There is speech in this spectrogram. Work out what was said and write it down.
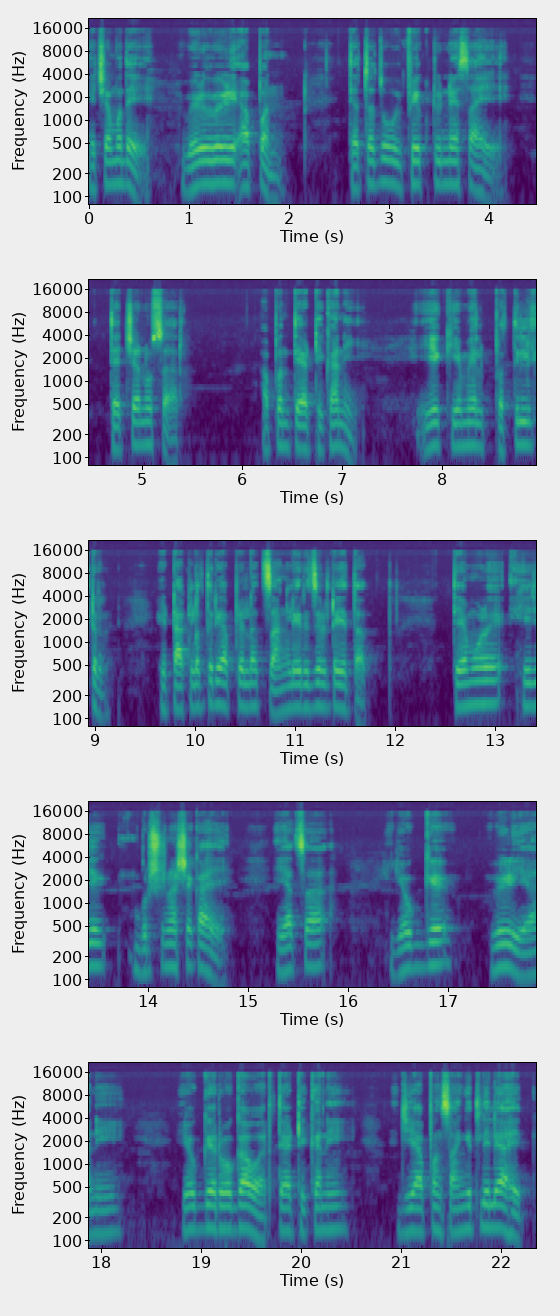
याच्यामध्ये वेळोवेळी आपण त्याचा जो इफेक्टिवनेस आहे त्याच्यानुसार आपण त्या ठिकाणी एक एम एल प्रति लिटर हे टाकलं तरी आपल्याला चांगले रिझल्ट येतात. त्यामुळे हे जे बुरशीनाशक आहे याचा योग्य वेळी आणि योग्य रोगावर त्या ठिकाणी जी आपण सांगितलेली आहेत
